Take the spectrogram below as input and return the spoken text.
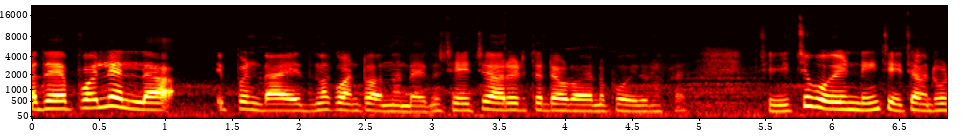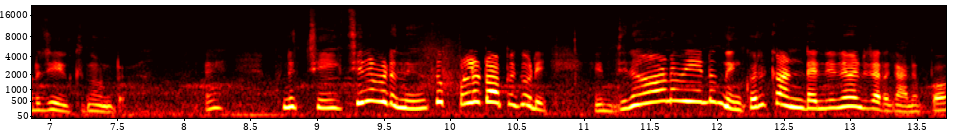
അതേപോലെയല്ല ഇപ്പം ഉണ്ടായതെന്നൊക്കെ പറഞ്ഞിട്ട് വന്നിട്ടുണ്ടായിരുന്നു ചേച്ചി ആരോരുത്തന്റെ അവിടെ തന്നെ പോയതെന്നൊക്കെ. ചേച്ചി പോയിട്ടുണ്ടെങ്കിൽ ചേച്ചി അവന്റെ കൂടെ ജീവിക്കുന്നുണ്ട്. പിന്നെ ചേച്ചിനെ വിട് നിങ്ങൾക്ക് ഇപ്പോഴുള്ള ടോപ്പിക് കൂടി. എന്തിനാണ് വീണ്ടും നിങ്ങൾക്കൊരു കണ്ടന്റിന് വേണ്ടിയിട്ടാണ്? കാരണം ഇപ്പോൾ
